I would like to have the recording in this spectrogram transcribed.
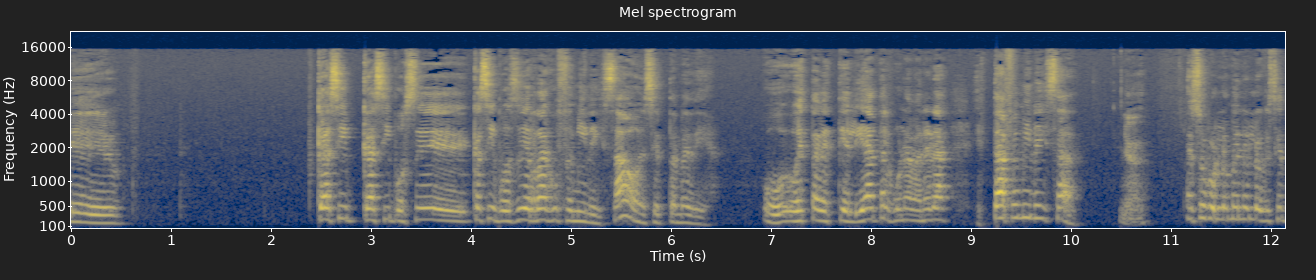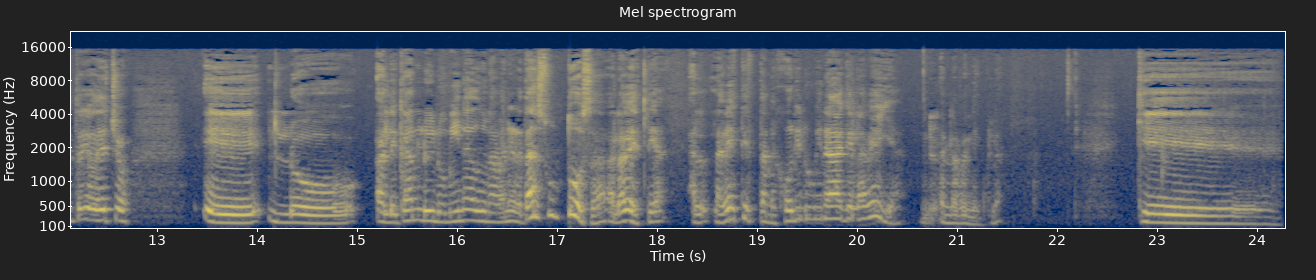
eh, casi, casi posee, casi posee rasgos feminizados en cierta medida. O, o esta bestialidad de alguna manera está feminizada. Eso por lo menos es lo que siento yo. De hecho, eh, lo Alecán lo ilumina de una manera tan suntuosa a la bestia. a la bestia está mejor iluminada que la bella en la película. Que,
